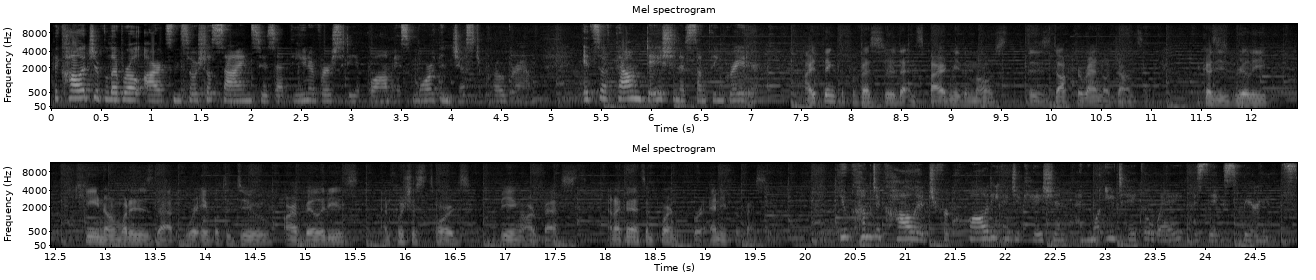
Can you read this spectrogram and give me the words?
The College of Liberal Arts and Social Sciences at the University of Guam is more than just a program. It's a foundation of something greater. I think the professor that inspired me the most is Dr. Randall Johnson because he's really keen on what it is that we're able to do, our abilities, and push us towards being our best. And I think that's important for any professor. You come to college for quality education, and what you take away is the experience.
